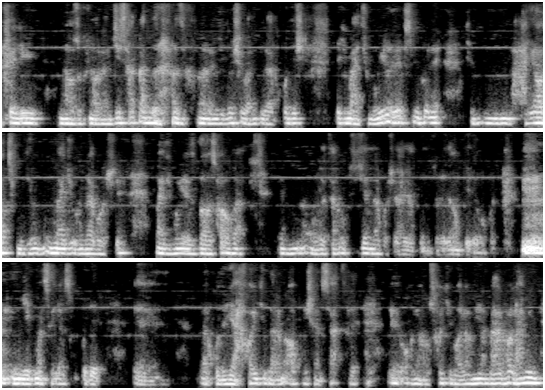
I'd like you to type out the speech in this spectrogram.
خیلی نازک نارنجی حقا داره نازک نارنجی باشه برای در خودش یک مجموعی رو حفظ می‌کنه که حیات میده. اون مجموعی نباشه مجموعی از گازها و عمدتا اکسیژن نباشه حیات نمی‌تونه ادامه پیدا بکنه. این یک مسئله از خود و خود یخهایی که دارن آب میشن سطح اقیانوس ها که بالا میان. به حال همین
